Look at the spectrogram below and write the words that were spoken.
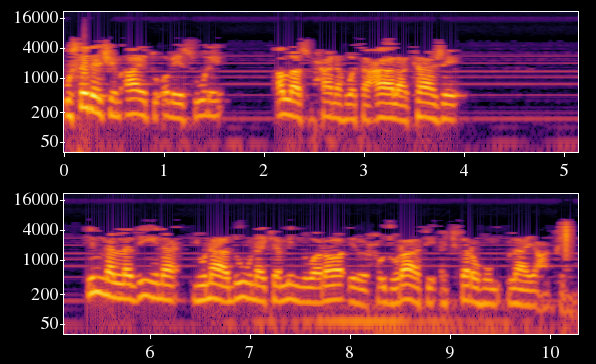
u sljedećem ajetu ove sure, Allah subhanahu wa ta'ala kaže إن الذين ينادونك من وراء الحجرات أكثرهم لا يعقلون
